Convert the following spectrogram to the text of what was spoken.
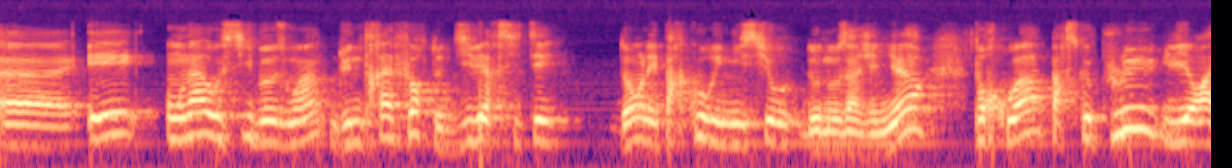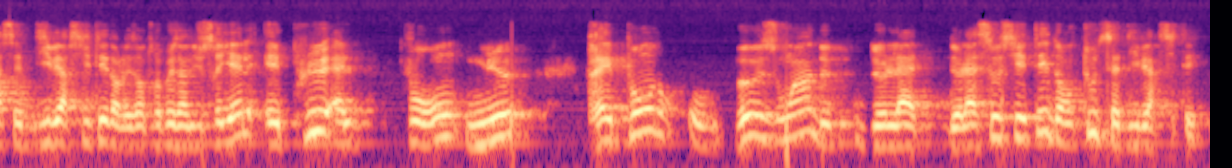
Euh, et on a aussi besoin d'une très forte diversité dans les parcours initiaux de nos ingénieurs. Pourquoi? Parce que plus il y aura cette diversité dans les entreprises industrielles et plus elles pourront mieux répondre aux besoins de, la, société dans toute cette diversité.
